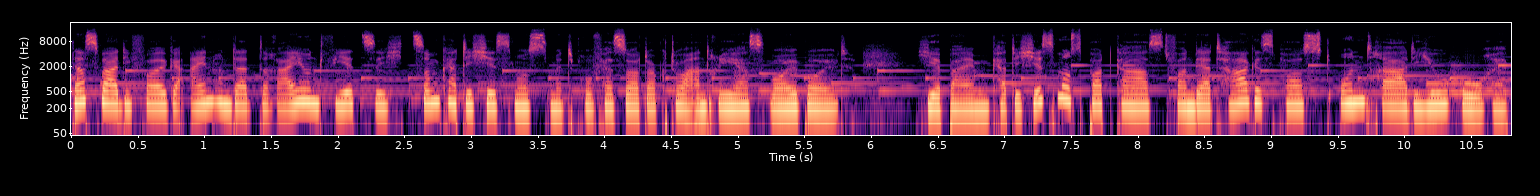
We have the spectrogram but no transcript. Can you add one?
Das war die Folge 143 zum Katechismus mit Professor Dr. Andreas Wollbold. Hier beim Katechismus-Podcast von der Tagespost und Radio Horeb.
